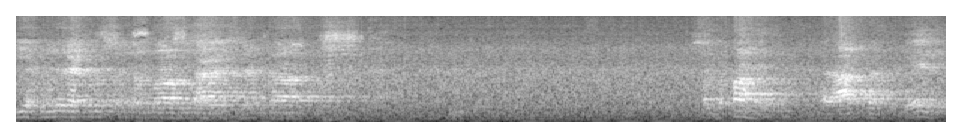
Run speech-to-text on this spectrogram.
یہ حضور اکرم صلی اللہ تعالی وسلم کا صدقہ ہے اور آپ کا فیل ہے۔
